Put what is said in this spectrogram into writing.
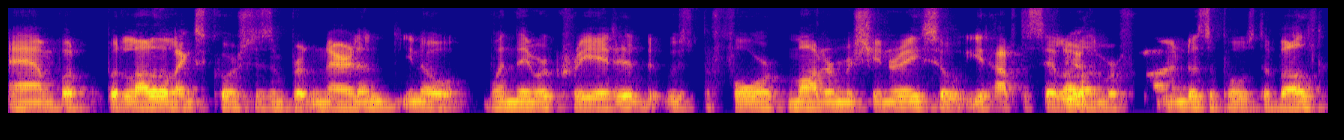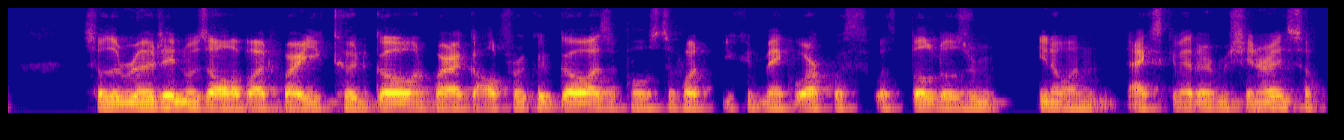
Um, but but a lot of the links courses in Britain, Ireland, you know, when they were created, it was before modern machinery. So you'd have to say a lot yeah. of them were found as opposed to built. So the routing was all about where you could go and where a golfer could go, as opposed to what you could make work with with bulldozer, you know, and excavator machinery. So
